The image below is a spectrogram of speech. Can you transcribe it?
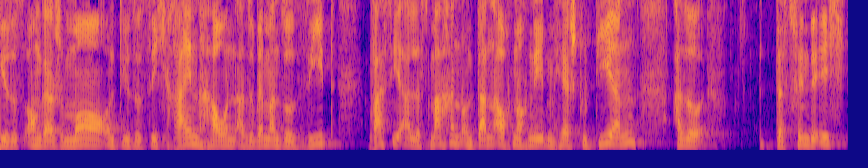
dieses Engagement und dieses sich reinhauen. Also wenn man so sieht, was sie alles machen und dann auch noch nebenher studieren, also das finde ich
